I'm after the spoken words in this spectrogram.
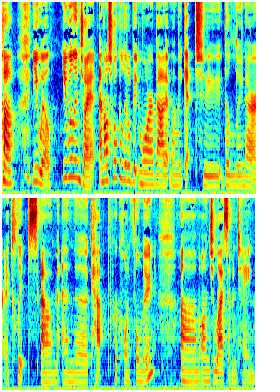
you will. You will enjoy it. And I'll talk a little bit more about it when we get to the lunar eclipse um, and the Capricorn full moon um, on July 17.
